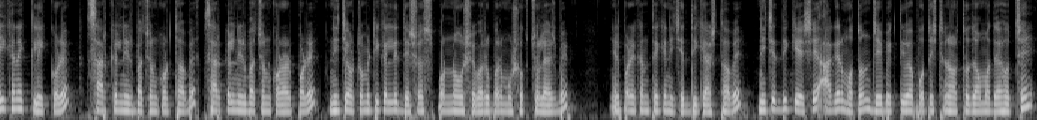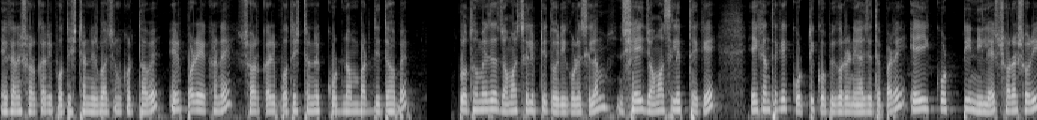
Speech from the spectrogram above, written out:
এইখানে ক্লিক করে সার্কেল নির্বাচন করতে হবে। সার্কেল নির্বাচন করার পরে নিচে অটোমেটিক্যালি দেশস্পন্ন ও সেবার উপর মূসক চলে আসবে। এরপর এখান থেকে নিচের দিকে আসতে হবে। নিচের দিকে এসে আগের মতন যে ব্যক্তি বা প্রতিষ্ঠানে অর্থ জমা দেওয়া হচ্ছে, এখানে সরকারি প্রতিষ্ঠান নির্বাচন করতে হবে। এরপরে এখানে সরকারি প্রতিষ্ঠানের কোড নাম্বার দিতে হবে। প্রথমে যে জমা স্লিপটি তৈরি করেছিলাম, সেই জমা স্লিপ থেকে এখান থেকে কোডটি কপি করে নেওয়া যেতে পারে। এই কোডটি নিলে সরাসরি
